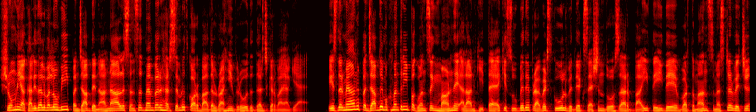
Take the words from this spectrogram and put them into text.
ਸ਼੍ਰੋਮਣੀ ਅਕਾਲੀ ਦਲ ਵੱਲੋਂ ਵੀ ਪੰਜਾਬ ਦੇ ਨਾਲ-ਨਾਲ ਸੰਸਦ ਮੈਂਬਰ ਹਰਸਿਮਰਤ ਕੌਰ ਬਾਦਲ ਰਾਹੀਂ ਵਿਰੋਧ ਦਰਜ ਕਰਵਾਇਆ ਗਿਆ ਹੈ। ਇਸ ਦਰਮਿਆਨ ਪੰਜਾਬ ਦੇ ਮੁੱਖ ਮੰਤਰੀ ਭਗਵੰਤ ਸਿੰਘ ਮਾਨ ਨੇ ਐਲਾਨ ਕੀਤਾ ਹੈ ਕਿ ਸੂਬੇ ਦੇ ਪ੍ਰਾਈਵੇਟ ਸਕੂਲ ਵਿਦਿਅਕ ਸੈਸ਼ਨ 2022-23 ਦੇ ਵਰਤਮਾਨ ਸਮੈਸਟਰ ਵਿੱਚ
